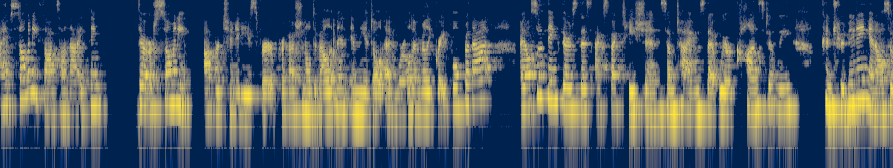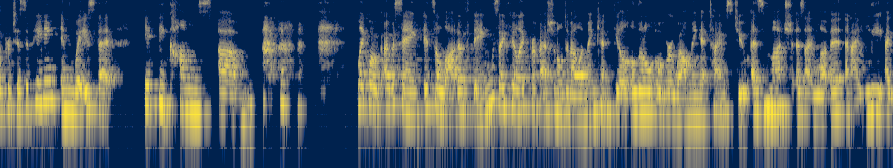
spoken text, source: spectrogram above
I have so many thoughts on that. I think there are so many opportunities for professional development in the adult ed world. I'm really grateful for that. I also think there's this expectation sometimes that we're constantly contributing and also participating in ways that it becomes um, like what I was saying, it's a lot of things. I feel like professional development can feel a little overwhelming at times too. As much as I love it, and I lead, I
